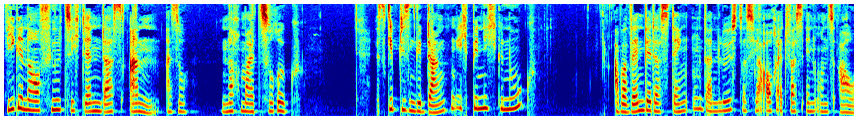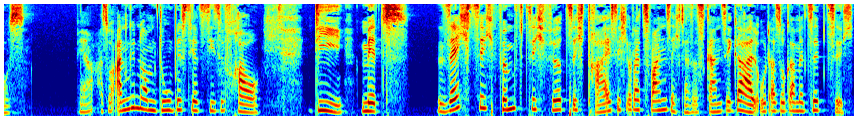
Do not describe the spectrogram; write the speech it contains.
Wie genau fühlt sich denn das an? Also nochmal zurück. Es gibt diesen Gedanken, ich bin nicht genug. Aber wenn wir das denken, dann löst das ja auch etwas in uns aus. Ja, also angenommen, du bist jetzt diese Frau, die mit 60, 50, 40, 30 oder 20, das ist ganz egal, oder sogar mit 70,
